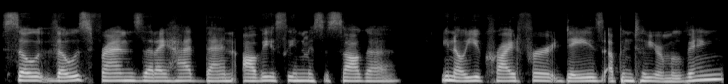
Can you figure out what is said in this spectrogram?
So those friends that I had then, obviously in Mississauga, you know, you cried for days up until you're moving,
